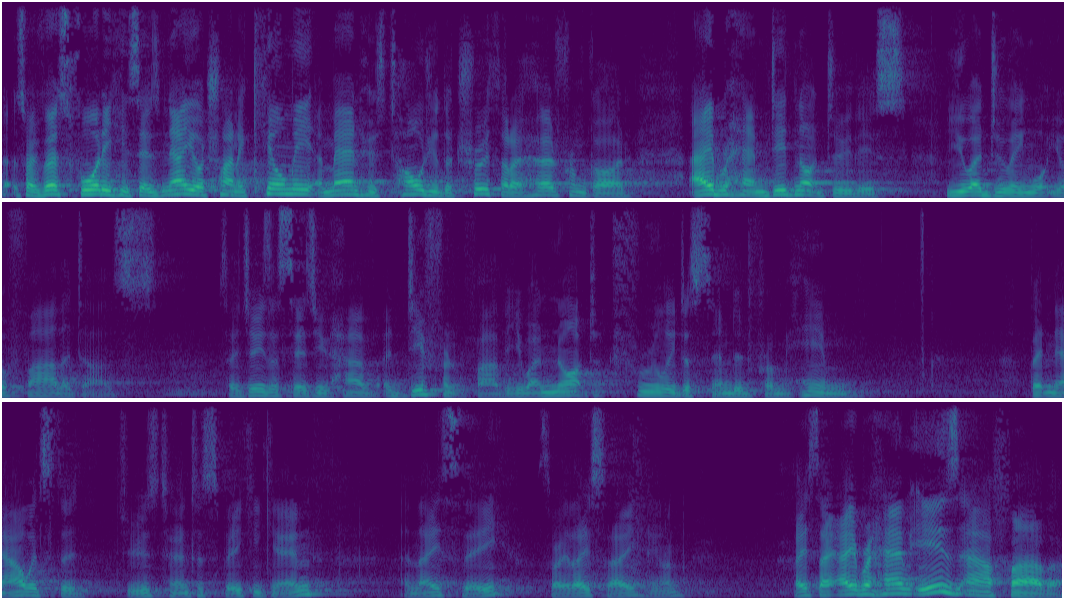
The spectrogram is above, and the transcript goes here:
Uh, sorry, verse 40, he says, Now you're trying to kill me, a man who's told you the truth that I heard from God. Abraham did not do this. You are doing what your father does. So Jesus says, You have a different father. You are not truly descended from him. But now it's the Jews' turn to speak again, and they see, sorry, they say, hang on, they say, Abraham is our father.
